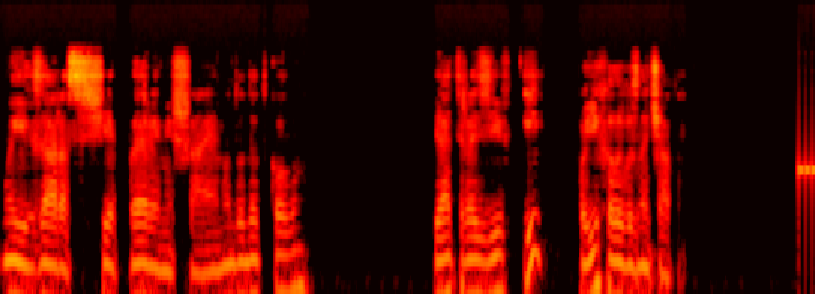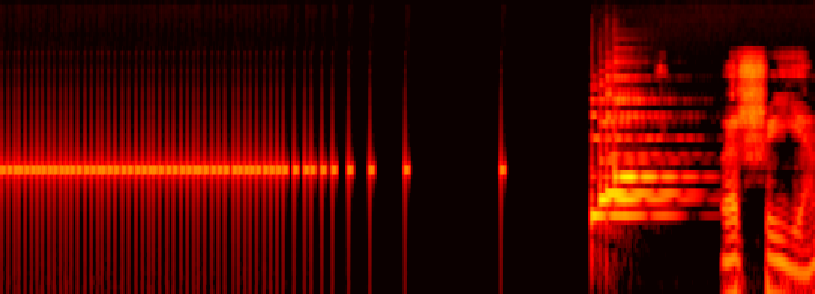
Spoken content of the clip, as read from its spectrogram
Ми їх зараз ще перемішаємо додатково 5 разів і поїхали визначати. Перший є.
